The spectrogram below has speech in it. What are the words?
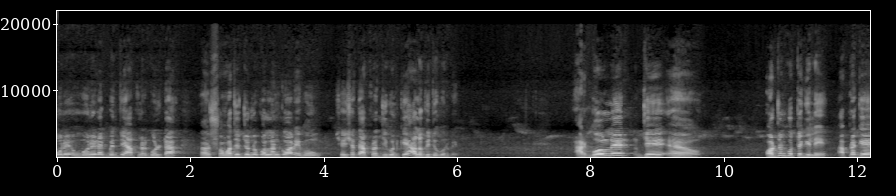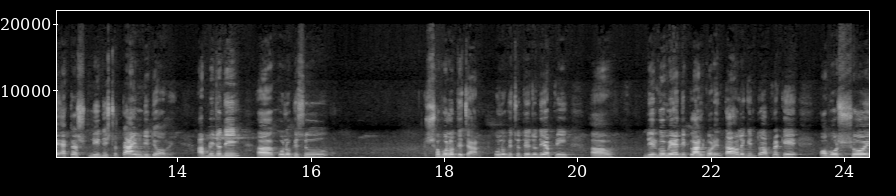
মনে মনে রাখবেন যে আপনার গোলটা সমাজের জন্য কল্যাণকর এবং সেই সাথে আপনার জীবনকে আলোকিত করবে। আর গোলের যে অর্জন করতে গেলে আপনাকে একটা নির্দিষ্ট টাইম দিতে হবে। আপনি যদি কোনো কিছু সফল হতে চান, কোনো কিছুতে যদি আপনি দীর্ঘমেয়াদী প্ল্যান করেন, তাহলে কিন্তু আপনাকে অবশ্যই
